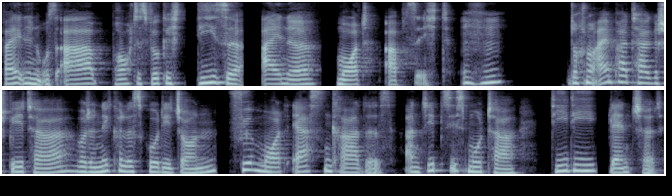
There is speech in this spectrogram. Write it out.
Weil in den USA braucht es wirklich diese eine Mordabsicht. Mhm. Doch nur ein paar Tage später wurde Nicholas Goody John für Mord ersten Grades an Gypsys Mutter Didi Blanchard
